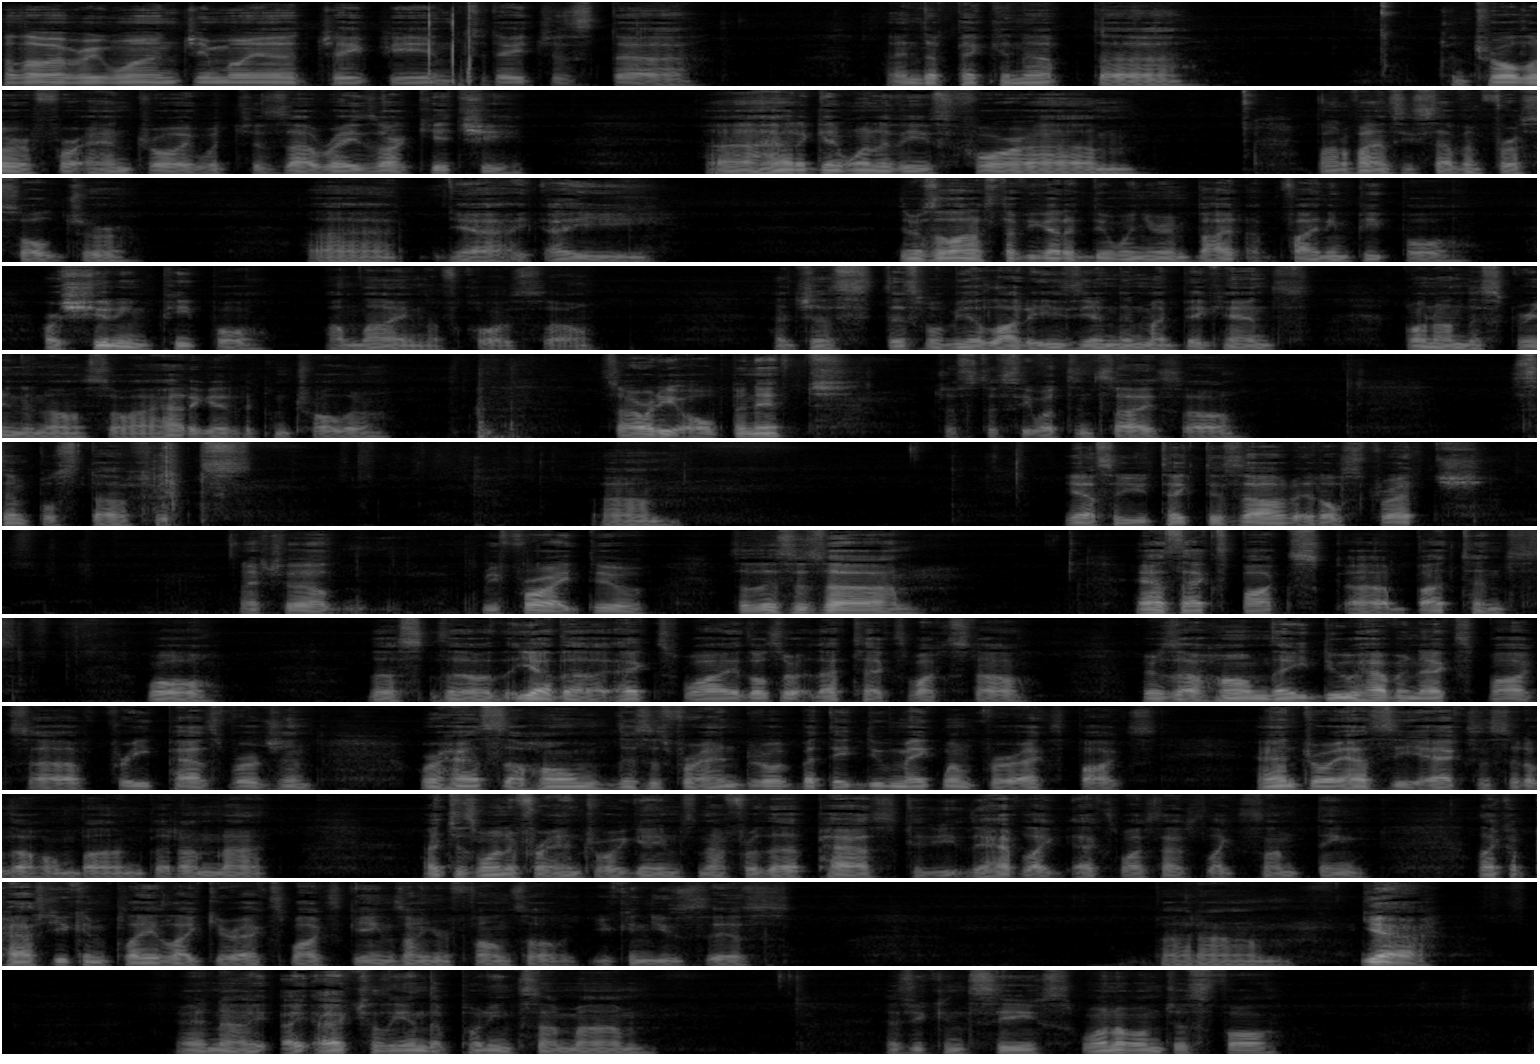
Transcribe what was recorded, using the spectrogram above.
Hello everyone, Gmoya JP and today just uh I end up picking up the controller for Android which is uh, Razer Kishi. Uh, I had to get one of these for um, Final Fantasy VII First Soldier. Uh, yeah, I, I there's a lot of stuff you got to do when you're in fighting people or shooting people online, of course. So I just this will be a lot easier, and then my big hands going on the screen and all, so I had to get a controller. So I already opened it just to see what's inside, so simple stuff. It's um yeah, so you take this out, it'll stretch. Actually, I'll, before I do, so this is um it has Xbox uh, buttons. Well, the the yeah the X Y those are that's Xbox style there's a home. They do have an Xbox uh, free pass version where it has the home. This is for Android, but they do make one for Xbox. Android has the X instead of the home button, but I'm not. I just want it for Android games, not for the pass, because they have like Xbox has like something, like a pass you can play like your Xbox games on your phone, so you can use this. But um, yeah, and I I actually end up putting some um as you can see one of them just fall.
